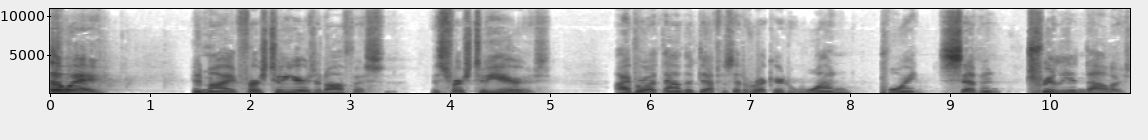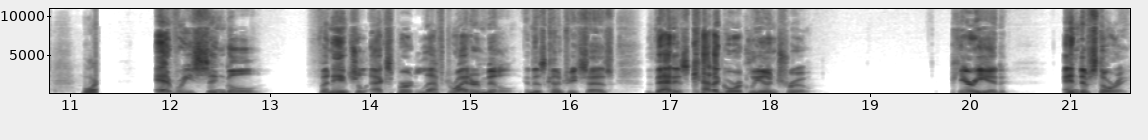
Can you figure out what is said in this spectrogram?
By the way, in my first two years in office, his first two years, I brought down the deficit of record $1.7 trillion. More Every single financial expert, left, right, or middle, in this country says that is categorically untrue. Period. End of story.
